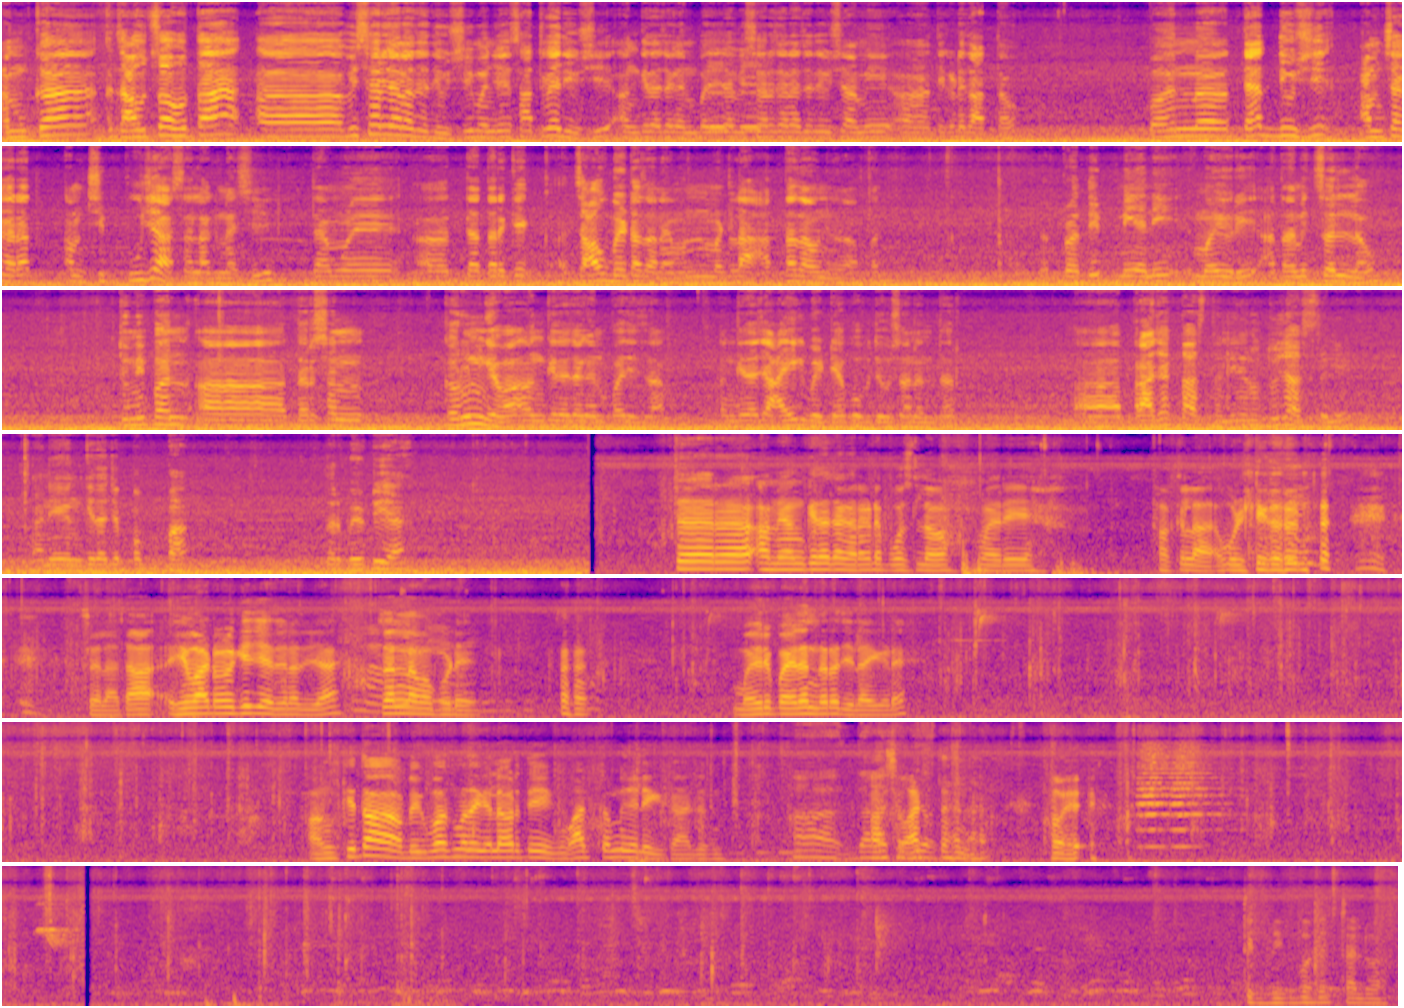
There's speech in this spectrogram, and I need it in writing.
आमका जाऊचा होता विसर्जनाच्या दिवशी म्हणजे सातव्या दिवशी अंकिताच्या गणपतीच्या विसर्जनाच्या दिवशी आम्ही तिकडे जात आहोत. पण त्याच दिवशी आमच्या घरात आमची पूजा असा लग्नाची. त्यामुळे त्या तारखेक जाऊ भेटायचा नाही म्हणून म्हटलं आत्ता जाऊन येऊ आपण. तर प्रदीप मी आणि मयुरी आता आम्ही चललो. तुम्ही पण दर्शन करून घेवा अंकिताच्या गणपतीचा. अंकिताच्या आईक भेटूया खूप दिवसानंतर. प्राजक्ता असतली ऋतुजा असतली आणि अंकिताचे पप्पा. तर भेटूया. तर आम्ही अंकिताच्या घराकडे पोचलो अरे थकला उलटी करून. चला आता ही वाट ओळखीची येते ना तुझ्या? चल ना मग पुढे. मयुरी पहिल्यांदाच हिला इकडे. अंकिता बिग बॉसमध्ये गेल्यावरती वाट कमी झाली की का अजून? हा असं वाटतं ना. होय. ते बिग बॉसच चालू आहे.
